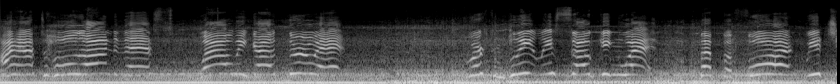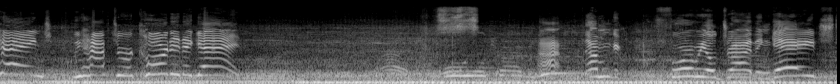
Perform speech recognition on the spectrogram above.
I have to hold on to this while we go through it. We're completely soaking wet. But before we change, we have to record it again. alright. Four-wheel drive. I, I'm four-wheel drive engaged.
